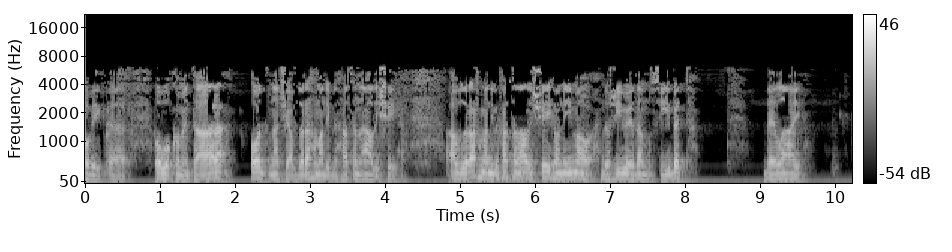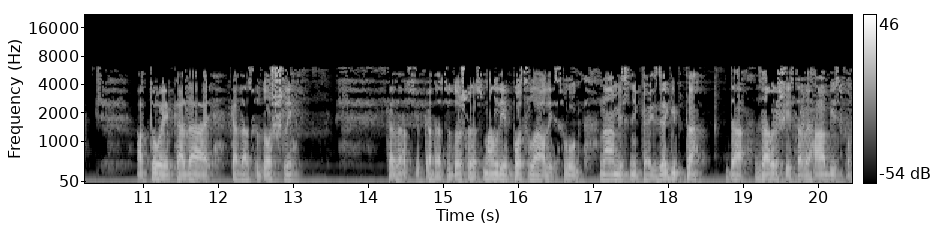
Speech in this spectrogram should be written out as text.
ovi, uh, ovog komentara od znači Abdurrahman ibn Hasan Ali Šeha. Abdurrahman ibn Hasan Ali Šeha on je imao, doživio jedan musibet, Belaj, a to je kada, kada su došli kada su, kada su došli Osmanlije poslali svog namjesnika iz Egipta da završi sa vehabijskom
